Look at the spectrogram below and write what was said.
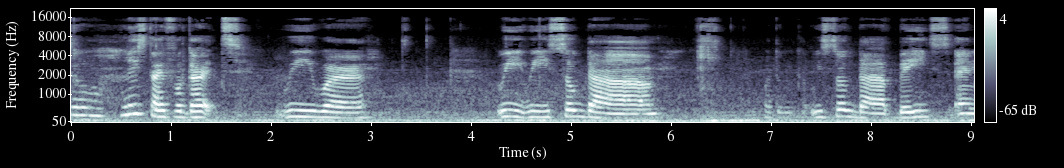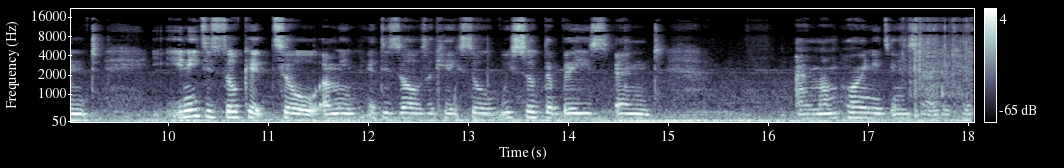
so least i forgot we were we we soaked the what do we call we soaked the base and you need to soak it till i mean it dissolves okay? So we soak the base and I'm, I'm pouring it inside okay?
